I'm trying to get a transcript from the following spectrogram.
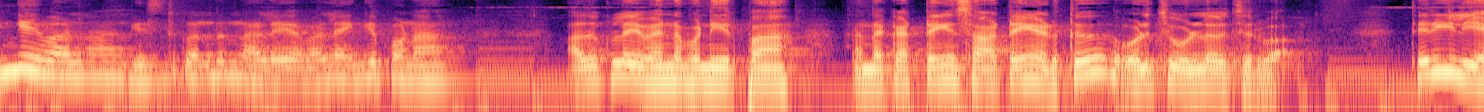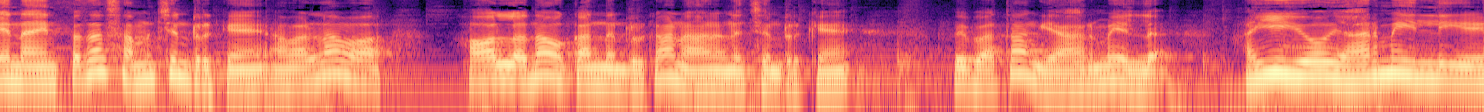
எங்கே வாழலாம் கெஸ்ட்டுக்கு வந்திருந்தாலே வாழ எங்கே போனா? அதுக்குள்ளே இவன் என்ன பண்ணியிருப்பான் அந்த கட்டையும் சாட்டையும் எடுத்து ஒழிச்சு உள்ளே வச்சுருவா. தெரியலையே நான் இப்போ தான் சமைச்சுட்டு இருக்கேன் அவள்லாம் ஹாலில் தான் உட்காந்துட்டு இருக்கான் நான் நினச்சிட்டு இருக்கேன் போய் பார்த்தா அங்கே யாருமே இல்லை. ஐயோ யாருமே இல்லையே.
